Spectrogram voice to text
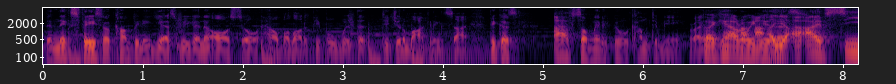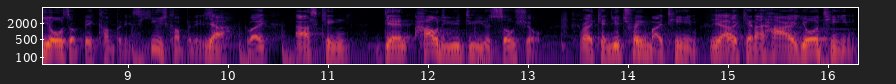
The next phase of company, yes, we're gonna also help a lot of people with the digital marketing side because I have so many people come to me, right? Like, how do we do I, I- this? Yeah, I have CEOs of big companies, huge companies. Yeah. Right, asking, Dan, how do you do your social? Right? Can you train my team? Yeah. Right? Can I hire your team?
